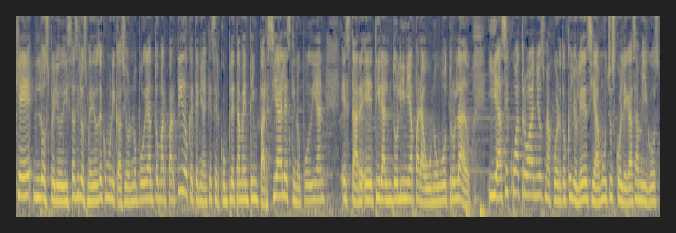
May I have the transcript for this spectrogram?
que los periodistas y los medios de comunicación no podían tomar partido, que tenían que ser completamente imparciales, que no podían estar eh, tirando línea para uno u otro lado. Y hace cuatro años me acuerdo que yo le decía a muchos colegas amigos,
